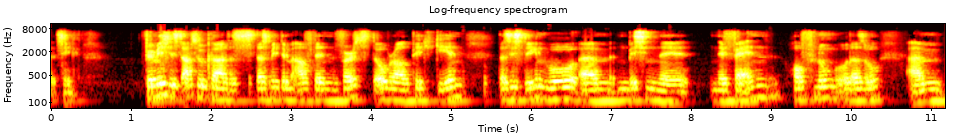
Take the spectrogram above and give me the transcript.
äh, sinkt. Für mich ist absolut klar, dass das mit dem auf den First Overall Pick gehen, das ist irgendwo ähm, ein bisschen eine, eine Fan-Hoffnung oder so. Ähm,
